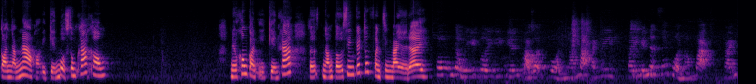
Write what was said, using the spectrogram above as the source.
Còn nhóm nào có ý kiến bổ sung khác không? Nếu không còn ý kiến khác, tớ, nhóm tớ xin kết thúc phần trình bày ở đây. Cô cũng đồng ý với ý kiến thảo luận của nhóm bạn Khánh Huy và ý kiến nhận xét của nhóm bạn Khánh.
